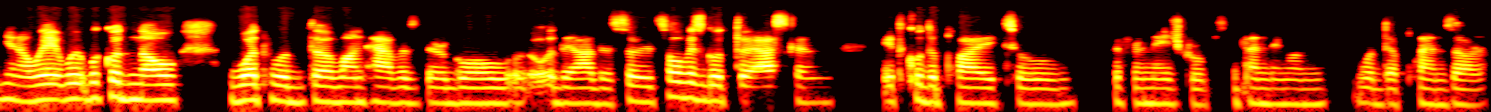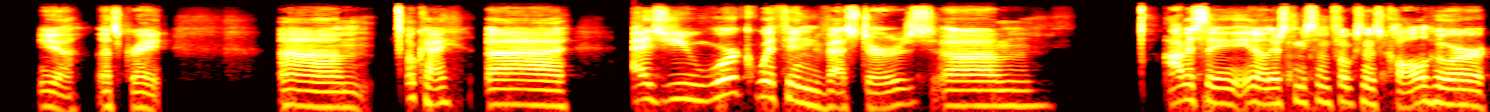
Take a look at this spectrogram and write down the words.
you know, we, we, we could know what would the one have as their goal or, or the other. So it's always good to ask, and it could apply to different age groups depending on what their plans are. Yeah, that's great. Um, Okay. Uh, as you work with investors, um, obviously, you know, there's to be some folks on this call who are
